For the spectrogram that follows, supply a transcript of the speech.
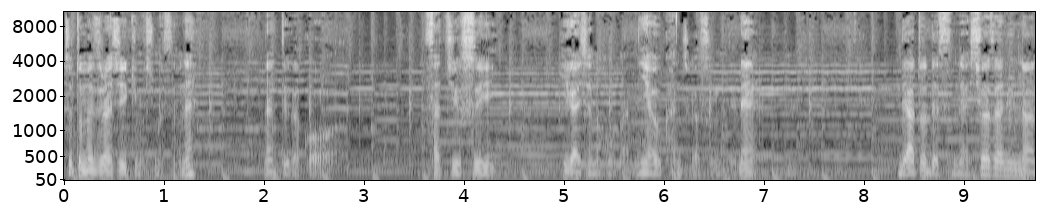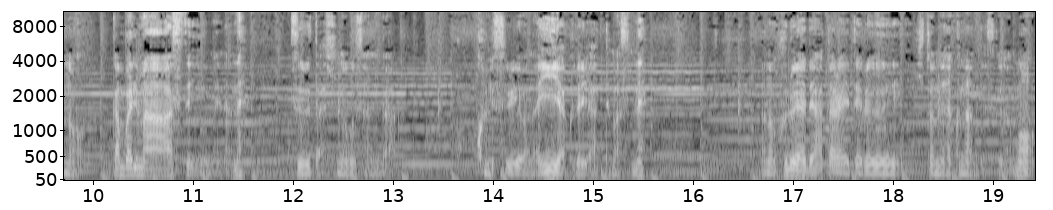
ちょっと珍しい気もしますよね。なんていうかこう、幸薄い被害者の方が似合う感じがするんでね。で、あとですね、仕業人のあの、頑張りまーすって有名なね、鶴田忍さんがほっこりするようないい役でやってますね。あの、古屋で働いてる人の役なんですけども、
